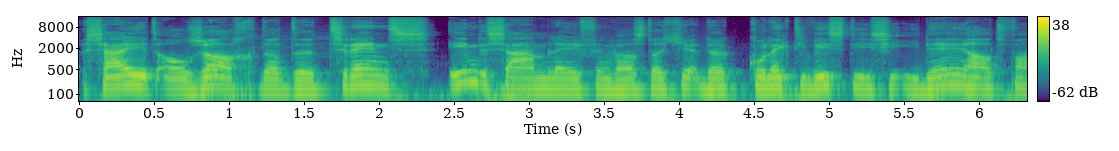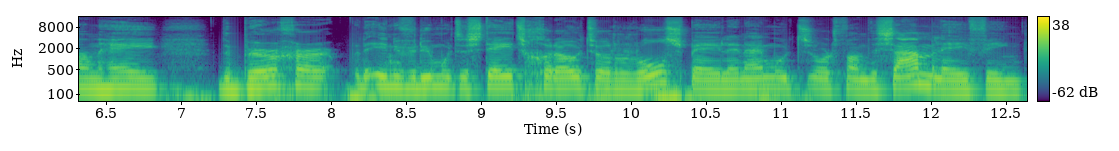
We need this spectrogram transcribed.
zij het al zag dat de trends in de samenleving was dat je de collectivistische idee had van hey, de burger, de individu moet een steeds grotere rol spelen en hij moet een soort van de samenleving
